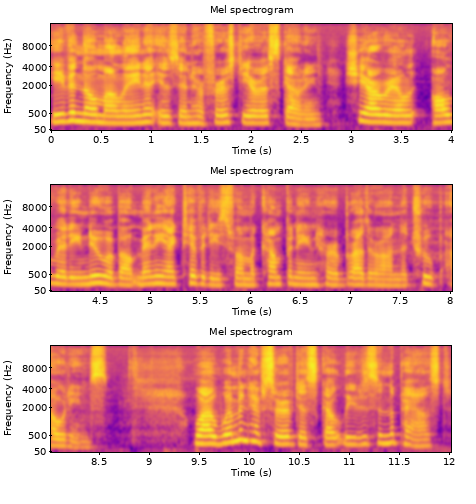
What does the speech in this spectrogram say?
Even though Marlena is in her first year of scouting, she already knew about many activities from accompanying her brother on the troop outings. While women have served as scout leaders in the past,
